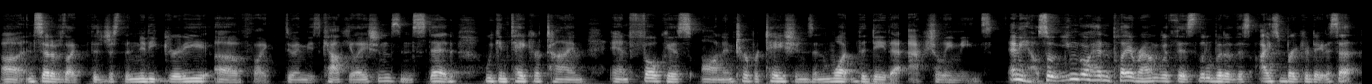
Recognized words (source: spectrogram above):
uh, instead of like the, just the nitty gritty of like doing these calculations. Instead, we can take our time and focus on interpretations and what the data actually means. Anyhow, so you can go ahead and play around with this little bit of this icebreaker data set.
